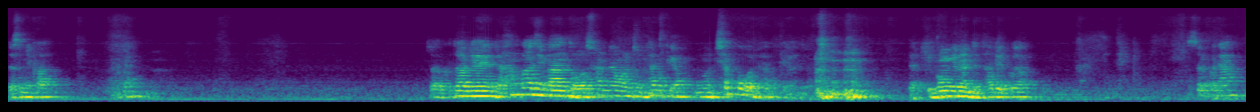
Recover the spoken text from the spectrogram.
됐습니까? 네? 자, 그 다음에 이제 더 설명을 좀 해볼게요. 이건 책복을 해볼게요. 기본기는 이제 다 됐고요. 쓸 거냐?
